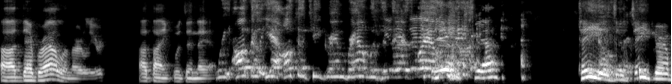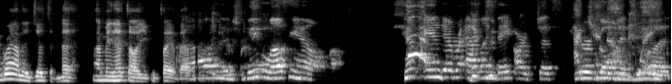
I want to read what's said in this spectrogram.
uh, Deborah Allen earlier. I think was in that. we also, yeah, also T. Graham Brown was in there as well. Yeah, yeah. T is just T. Graham Brown is just a nut. I mean, that's all you can say about it. Oh, We love him. Him and Deborah Allen, they are just I pure cannot golden to wait.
